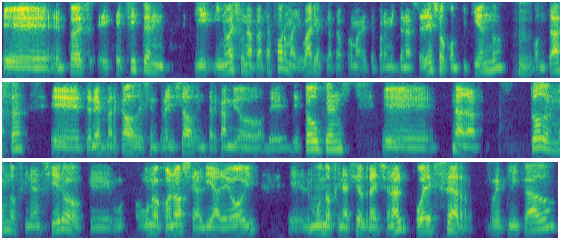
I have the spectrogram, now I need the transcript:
Eh, entonces, e, existen, y, no es una plataforma, hay varias plataformas que te permiten hacer eso, compitiendo hmm. con tasa. Eh, tenés mercados descentralizados de intercambio de, tokens. Eh, nada, todo el mundo financiero que uno conoce al día de hoy, el mundo financiero tradicional puede ser replicado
